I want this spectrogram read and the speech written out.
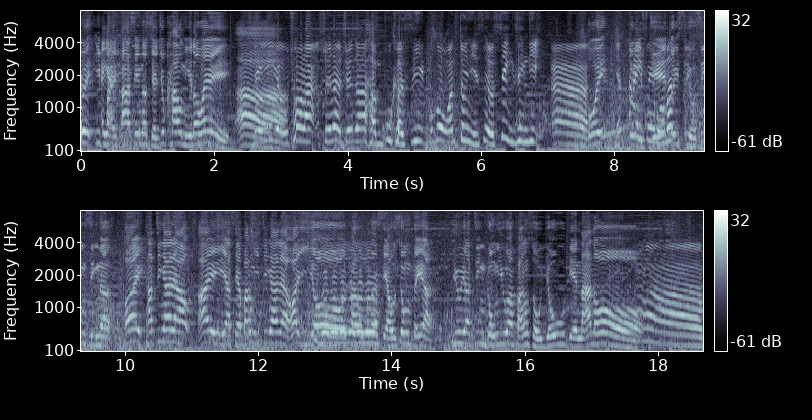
啊！对，一百八星的血就靠你了喂，啊，没有错啦，虽然觉得很不可思议，不过我们对你是有信心的啊！对，你要带飞绝我们对是有信心的。哎，他进来了，哎呀，小邦尼进来了，哎呦，对对对对看我们对的小兄弟啊，又要进攻又要防守，有点难哦。啊，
